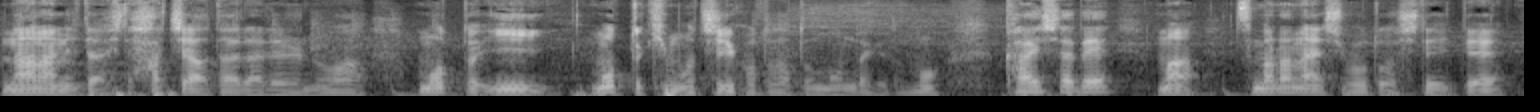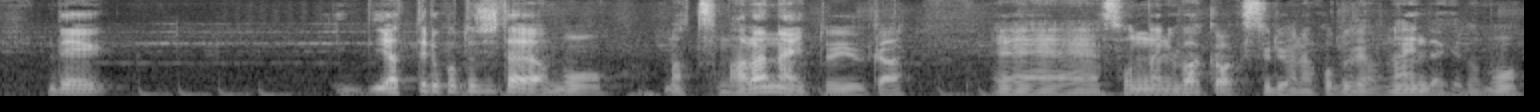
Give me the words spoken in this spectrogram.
う7に対して8与えられるのはもっといいもっと気持ちいいことだと思うんだけども会社でまあつまらない仕事をしていてでやってること自体はもう、まあ、つまらないというか、えー、そんなにワクワクするようなことではないんだけども、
